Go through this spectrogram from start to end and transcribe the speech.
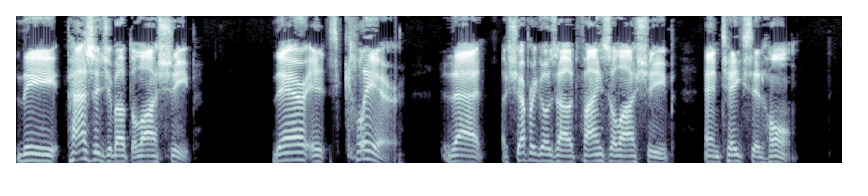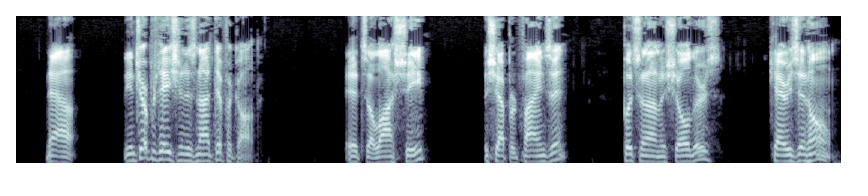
The passage about the lost sheep. There it's clear that a shepherd goes out, finds the lost sheep, and takes it home. Now, the interpretation is not difficult. It's a lost sheep. The shepherd finds it puts it on his shoulders, carries it home.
